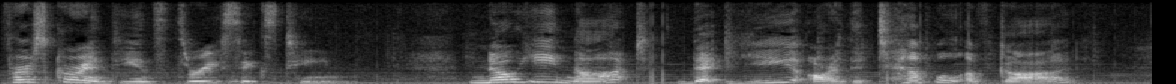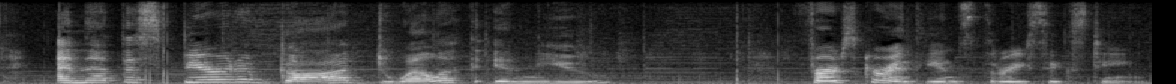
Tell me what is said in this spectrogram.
First Corinthians 3:16 Know ye not that ye are the temple of God and that the spirit of God dwelleth in you 1 Corinthians 3:16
